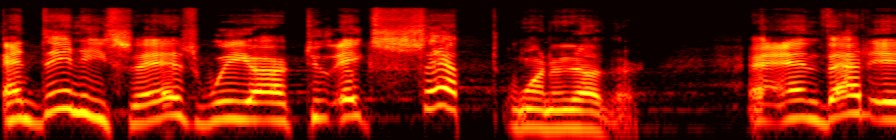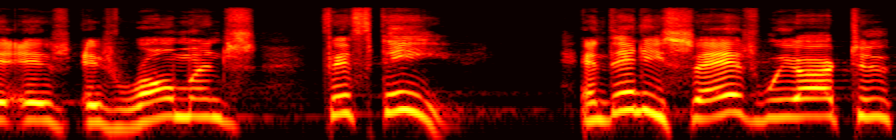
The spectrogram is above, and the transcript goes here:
And then he says we are to accept one another, and that is, is Romans 15. And then he says we are to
